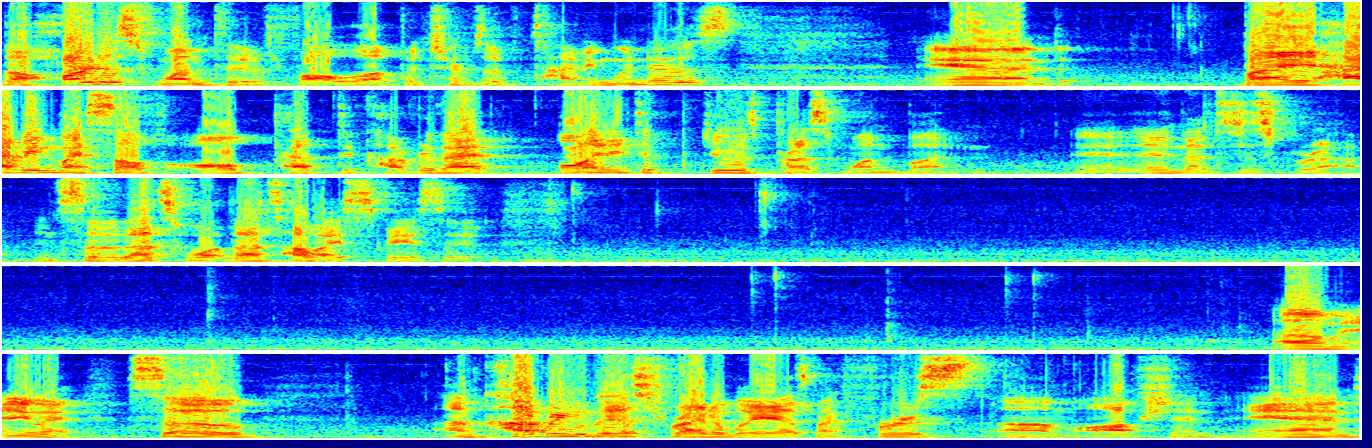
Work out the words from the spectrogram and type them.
the hardest one to follow up in terms of timing windows. And by having myself all prepped to cover that, all I need to do is press one button, and, and that's just grab. And so that's what that's how I space it. Um, anyway, so I'm covering this right away as my first um, option, and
